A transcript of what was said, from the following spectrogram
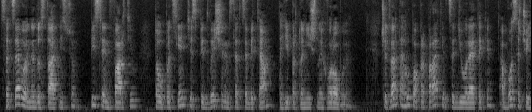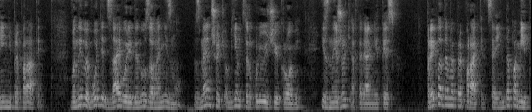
серцевою недостатністю, після інфарктів та у пацієнтів з підвищеним серцебиттям та гіпертонічною хворобою. Четверта група препаратів це діуретики або сечогінні препарати. Вони виводять зайву рідину з організму, зменшують об'єм циркулюючої крові і знижують артеріальний тиск. Прикладами препаратів це індапамід,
